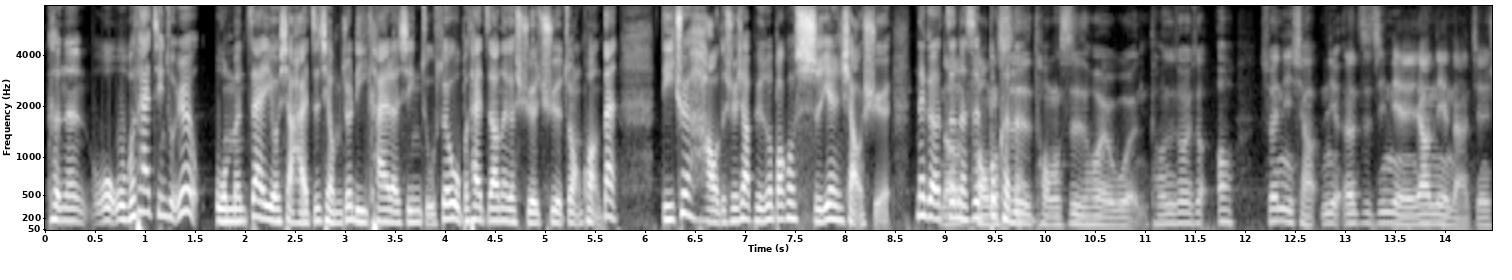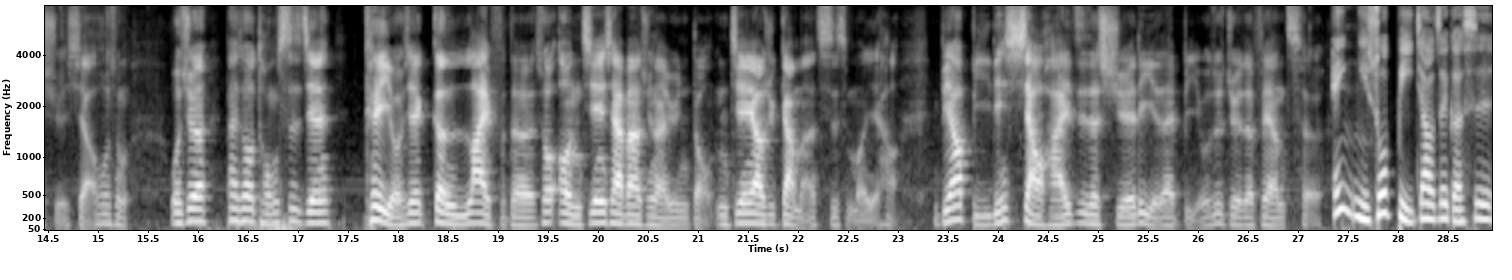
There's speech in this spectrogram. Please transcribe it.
可能我我不太清楚，因为我们在有小孩之前我们就离开了新竹，所以我不太知道那个学区的状况。但的确好的学校，比如说包括实验小学，那个真的是不可能。同事会问，同事会说，哦，所以你小你儿子今年要念哪间学校或什么？我觉得拜托同事间。可以有一些更 life 的说哦，你今天下班要去哪运动？你今天要去干嘛？吃什么也好，你不要比，连小孩子的学历也在比，我就觉得非常扯。哎、欸，你说比较这个是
